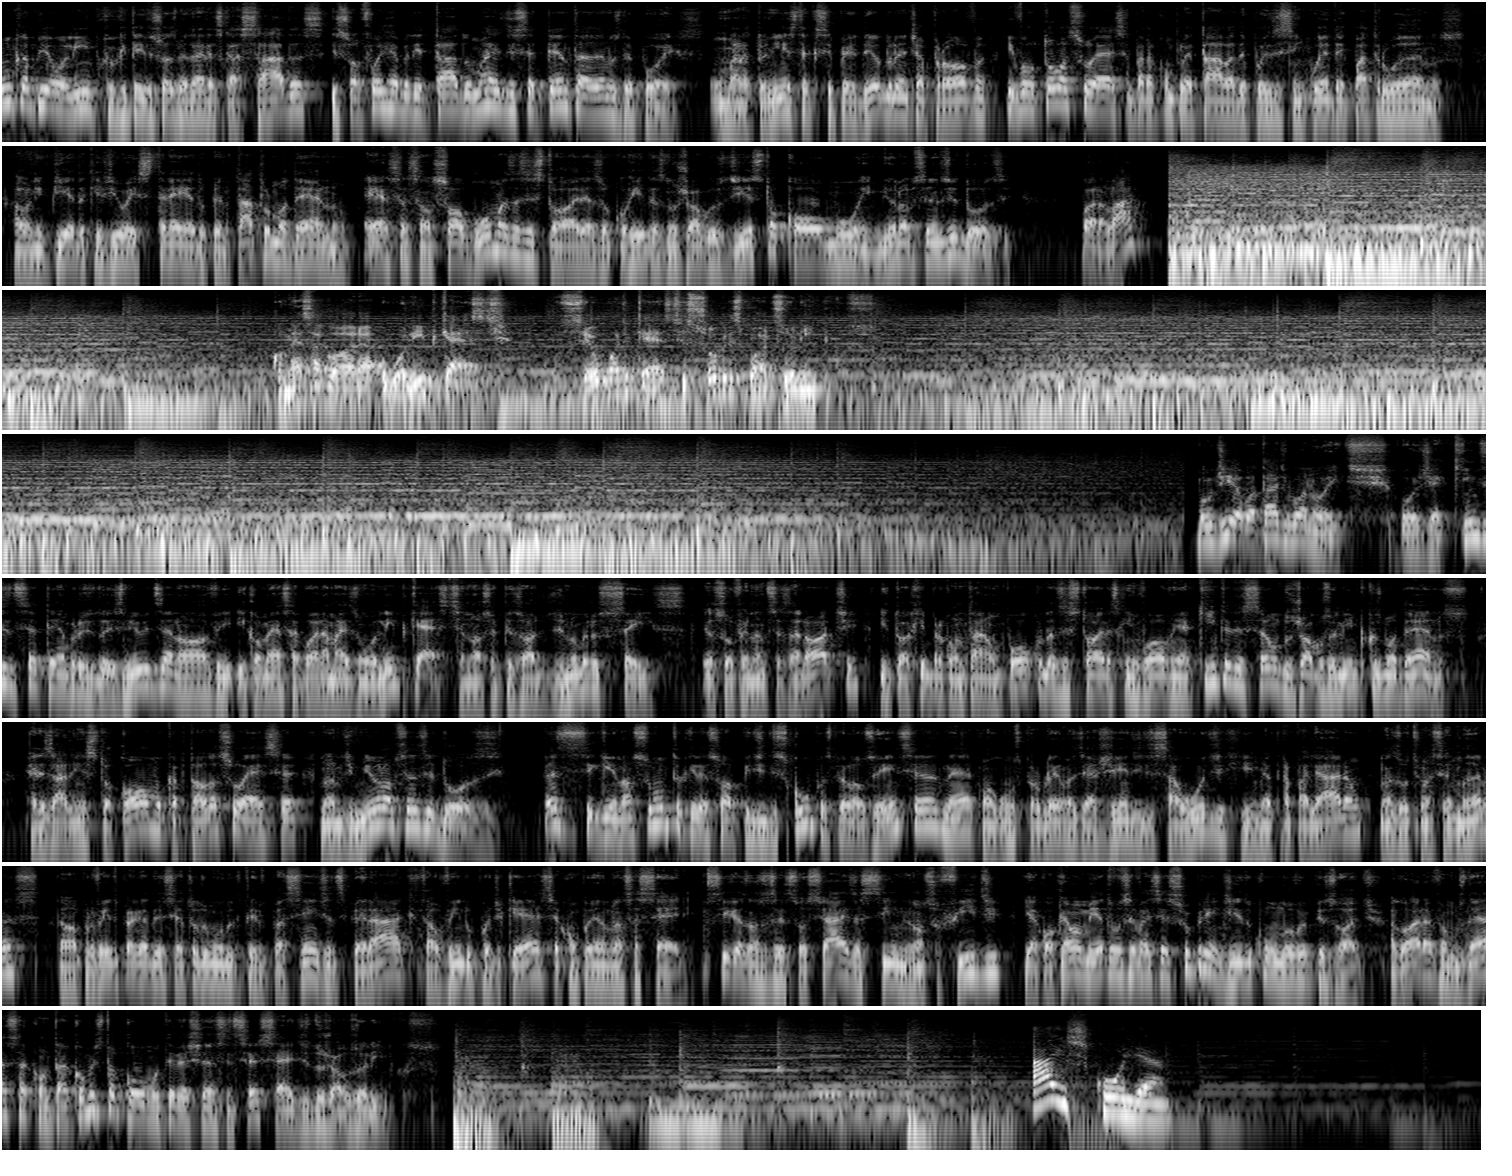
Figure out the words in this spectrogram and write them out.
Um campeão olímpico que teve suas medalhas caçadas e só foi reabilitado mais de 70 anos depois. Um maratonista que se perdeu durante a prova e voltou à Suécia para completá-la depois de 54 anos. A Olimpíada que viu a estreia do pentatlo moderno. Essas são só algumas das histórias ocorridas nos Jogos de Estocolmo em 1912. Bora lá? Começa agora o Olympicast, o seu podcast sobre esportes olímpicos. Bom dia, boa tarde, boa noite. Hoje é 15 de setembro de 2019 e começa agora mais um Olympicast, nosso episódio de número 6. Eu sou Fernando Cesarotti e estou aqui para contar um pouco das histórias que envolvem a quinta edição dos Jogos Olímpicos Modernos, realizada em Estocolmo, capital da Suécia, no ano de 1912. Antes de seguir no assunto, eu queria só pedir desculpas pela ausência, né, com alguns problemas de agenda e de saúde que me atrapalharam nas últimas semanas. Então aproveito para agradecer a todo mundo que teve paciência de esperar, que está ouvindo o podcast e acompanhando nossa série. Siga as nossas redes sociais, assine nosso feed e a qualquer momento você vai ser surpreendido com um novo episódio. Agora vamos nessa contar como Estocolmo teve a chance de ser sede dos Jogos Olímpicos. A escolha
